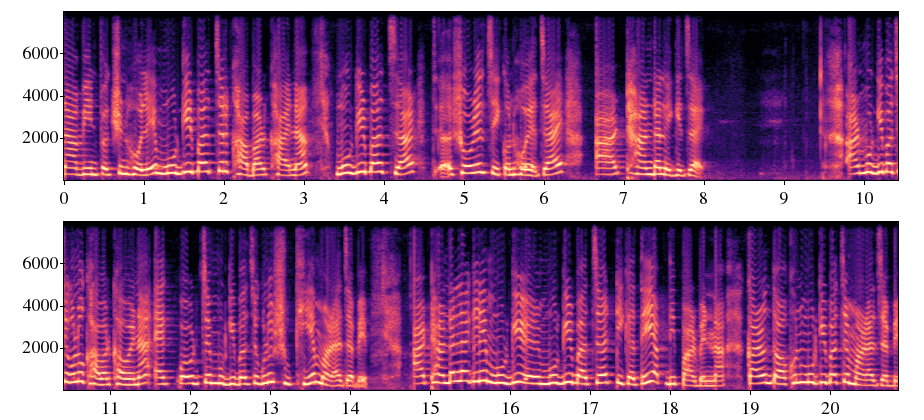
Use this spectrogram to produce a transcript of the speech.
নাভি ইনফেকশন হলে মুরগির বাচ্চার খাবার খায় না। মুরগির বাচ্চার শরীর চিকন হয়ে যায় আর ঠান্ডা লেগে যায়। আর মুরগি বাচ্চাগুলো খাবার খাওয়ায় না, এক পর্যায়ে মুরগি বাচ্চাগুলো শুকিয়ে মারা যাবে। আর ঠান্ডা লাগলে মুরগি মুরগির বাচ্চা টিকাতেই আপনি পারবেন না, কারণ তখন মুরগির বাচ্চা মারা যাবে।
